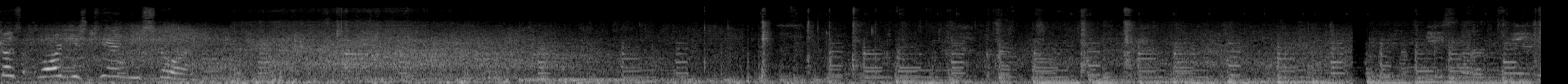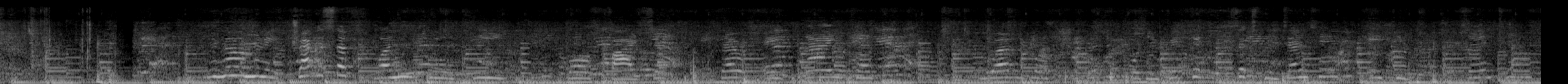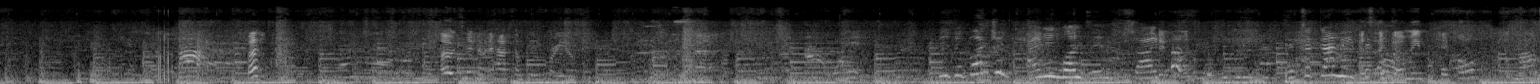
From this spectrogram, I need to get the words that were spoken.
Nebraska's largest candy store. you know how many track steps? One, two, three. Sixteen, seventeen, eighteen, nineteen. What? Oh, Tiffany, I have something for you. There's a bunch of tiny ones inside. It's a gummy It's a pickle. gummy pickle. Mom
